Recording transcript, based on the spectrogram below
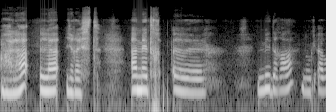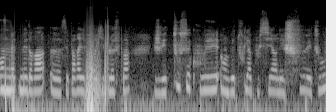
Voilà, là il reste à mettre euh, mes draps. Donc avant de mettre mes draps, euh, c'est pareil, il faudra qu'il pleuve pas. Je vais tout secouer, enlever toute la poussière, les cheveux et tout,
